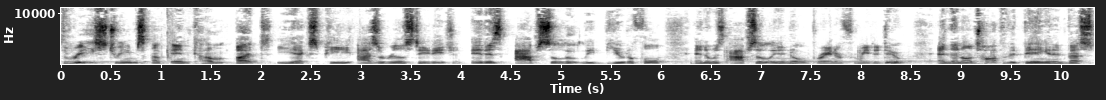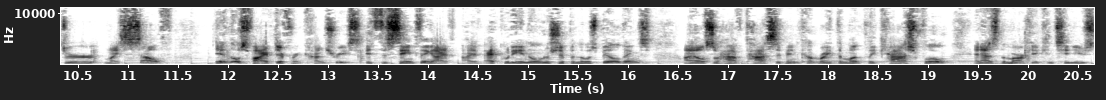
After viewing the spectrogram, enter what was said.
Three streams of income at EXP as a real estate agent. It is absolutely beautiful and it was absolutely a no brainer for me to do. And then on top of it, being an investor myself, in those five different countries, it's the same thing. I have, I have, equity and ownership in those buildings. I also have passive income, right? The monthly cash flow. And as the market continues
